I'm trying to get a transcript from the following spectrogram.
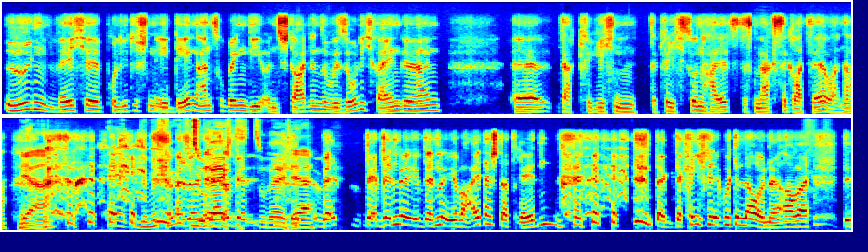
irgendwelche politischen Ideen anzubringen, die ins Stadion sowieso nicht reingehören. Äh, da kriege ich, ein, da krieg ich so einen Hals, das merkst du gerade selber. Ne? Ja. Ey, du bist wirklich Also, Zu wenn- Recht, wenn- zu Recht. Ja. wenn, wenn, wenn, wir, wenn wir über Altersstadt reden, da, da kriege ich wieder gute Laune. Aber das,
